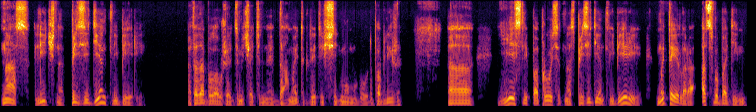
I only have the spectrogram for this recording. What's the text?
нас лично президент Либерии, а тогда была уже замечательная дама, это к 2007 году поближе, а, если попросит нас президент Либерии, мы Тейлора освободим,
